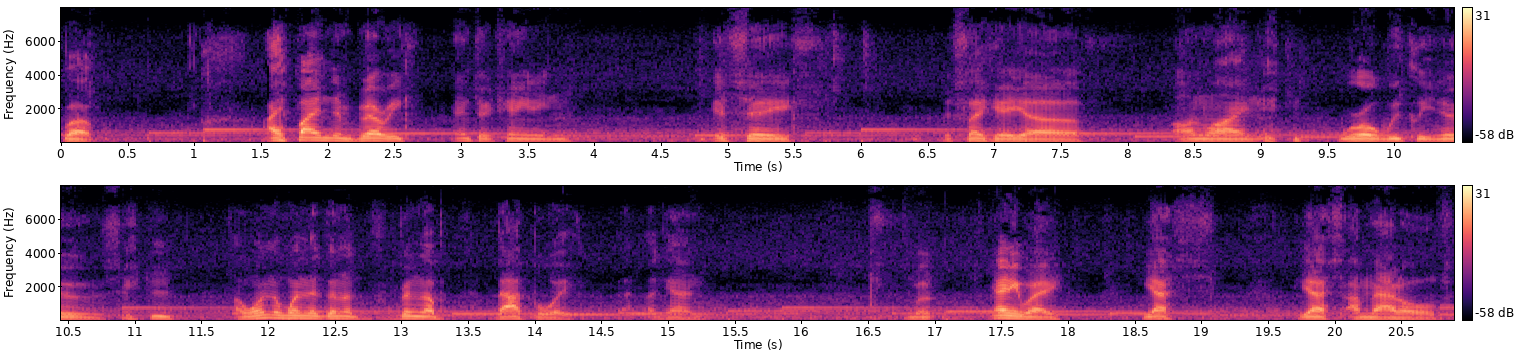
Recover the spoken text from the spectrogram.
But I find them very entertaining. It's a, it's like a uh, online World Weekly News. I wonder when they're gonna bring up Bat Boy again. But anyway, yes, yes, I'm that old.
